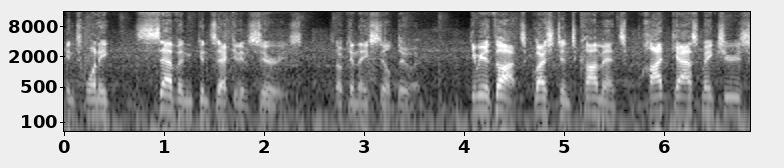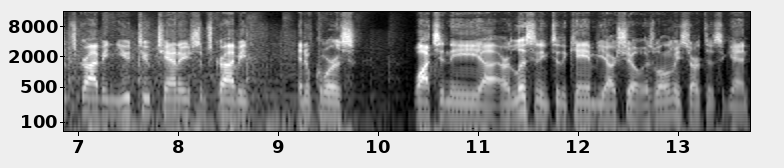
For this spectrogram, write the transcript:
in 27 consecutive series. So can they still do it? Give me your thoughts, questions, comments. Podcast, make sure you're subscribing. YouTube channel, you're subscribing. And of course, watching the uh, or listening to the KNBR show as well. Let me start this again.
